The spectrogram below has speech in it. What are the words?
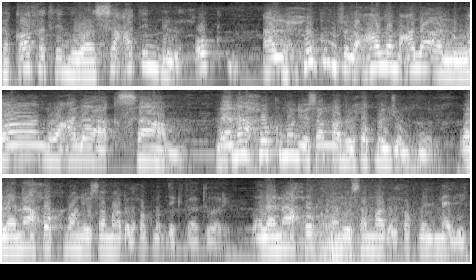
ثقافة واسعة بالحكم الحكم في العالم على ألوان وعلى أقسام. لنا حكم يسمى بالحكم الجمهوري ولنا حكم يسمى بالحكم الدكتاتوري ولنا حكم يسمى بالحكم الملكي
